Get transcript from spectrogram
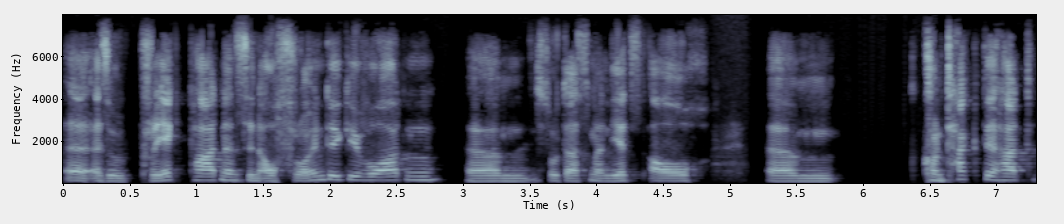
äh, also Projektpartnern sind auch Freunde geworden, ähm, so dass man jetzt auch ähm, Kontakte hat,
